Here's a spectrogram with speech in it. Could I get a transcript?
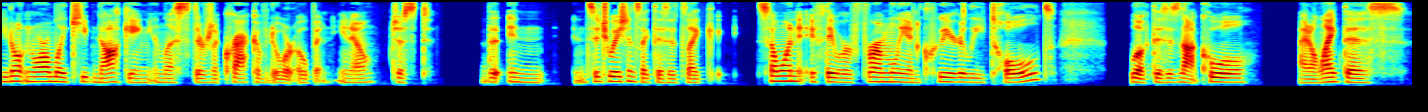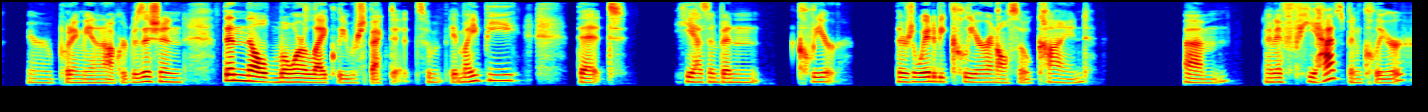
you don't normally keep knocking unless there's a crack of a door open, you know? Just the in in situations like this, it's like someone if they were firmly and clearly told, look, this is not cool. I don't like this. You're putting me in an awkward position, then they'll more likely respect it. So it might be that he hasn't been clear. There's a way to be clear and also kind. Um, and if he has been clear,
